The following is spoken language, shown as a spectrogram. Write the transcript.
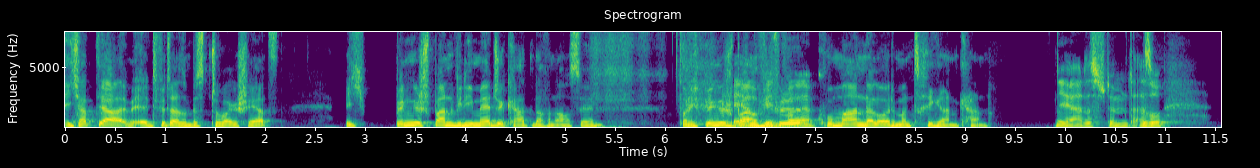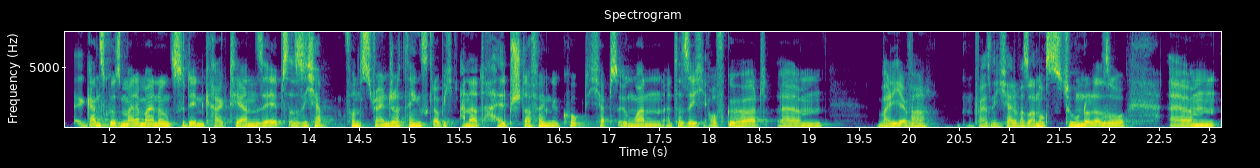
ich habe ja Twitter so ein bisschen drüber gescherzt. Ich bin gespannt, wie die Magic-Karten davon aussehen. Und ich bin gespannt, ja, wie viele Commander-Leute man triggern kann. Ja, das stimmt. Also ganz kurz meine Meinung zu den Charakteren selbst. Also ich habe von Stranger Things, glaube ich, anderthalb Staffeln geguckt. Ich habe es irgendwann tatsächlich aufgehört, ähm, weil ich einfach, weiß nicht, ich hatte was anderes zu tun oder so. Ähm,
